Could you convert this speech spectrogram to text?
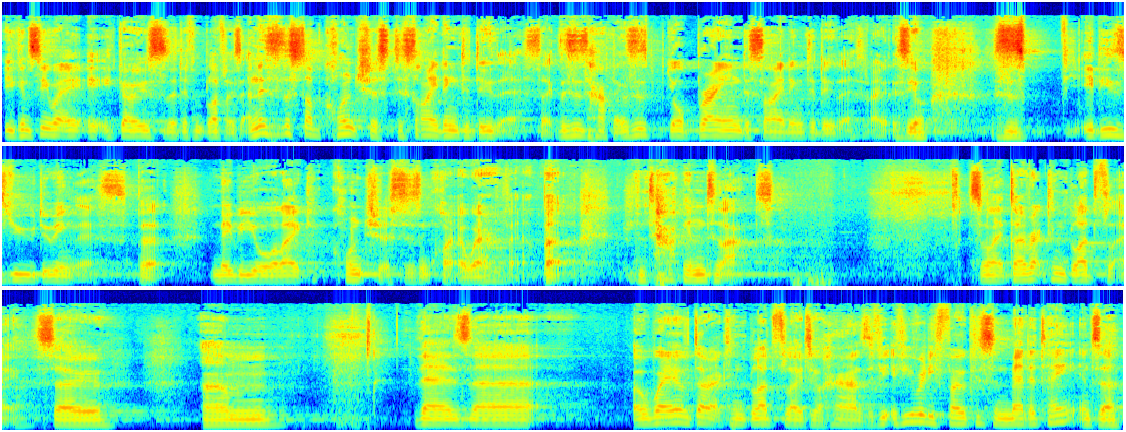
you can see where it, it, goes to the different blood flows. And this is the subconscious deciding to do this. Like this is happening. This is your brain deciding to do this, right? This is your, this is, it is you doing this, but maybe your like conscious isn't quite aware of it. But you can tap into that. So, like directing blood flow. So, um, there's a, a, way of directing blood flow to your hands. If you, if you really focus and meditate into,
